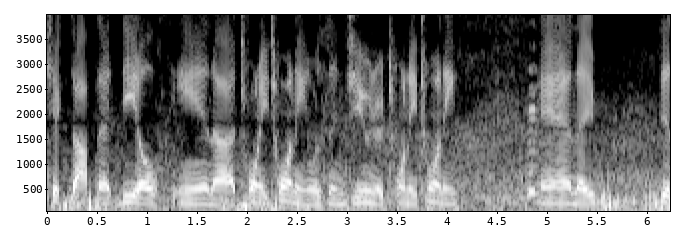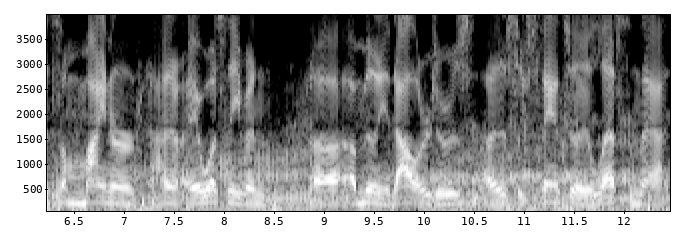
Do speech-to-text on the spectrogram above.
kicked off that deal in uh, 2020. It was in June of 2020, and they did some minor. it wasn't even uh, a million dollars. It was uh, substantially less than that.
